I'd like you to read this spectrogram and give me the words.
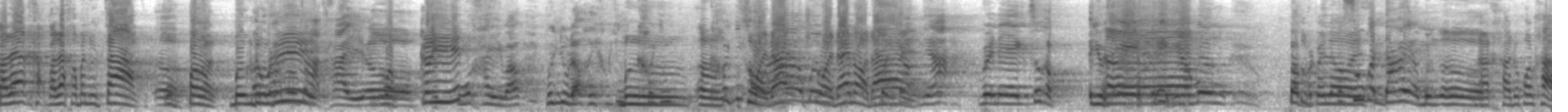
ตอนแรกตอนแรกเขาไม่รู้จักเออ กูเปิดมึงดูไม่นี่รู้จักใครเออแบบกรี๊ดกูว่าใครวะมึงอยู่แล้วเฮ้ยเขายิงมึงเขายิงเออเขายิงสวยได้ออร่ามึงสวยได้หล่อได้เหมือนกับเนี้ยเรเนสู้กับยูเอเอออย่างเงี้ยมึงแบบสุดไปเลยสู้กันได้อะมึงเออ นะคะทุกคนค่ะ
